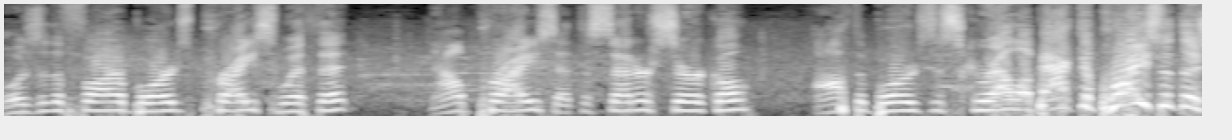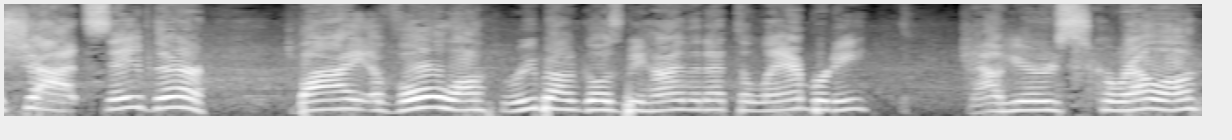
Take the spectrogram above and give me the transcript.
Goes to the far boards. Price with it. Now Price at the center circle. Off the boards to Scarella. Back to Price with the shot. Save there by Avola. Rebound goes behind the net to Lamberty. Now here's Scarella.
